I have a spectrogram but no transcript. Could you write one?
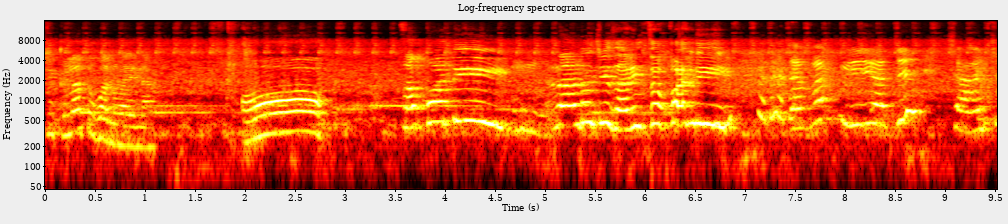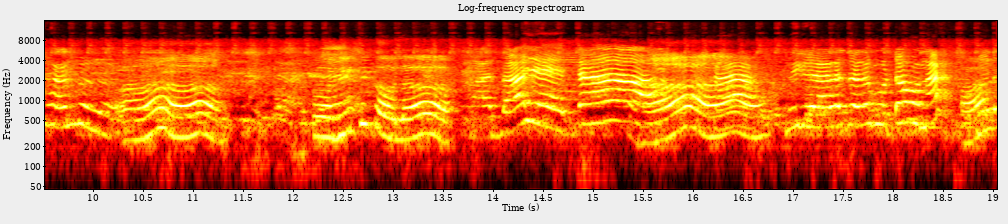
शिकला तू बनवायला. हो चपाती. लाडूची झाली चपाती. हा. कोणी शिकवलं. हा. मी गिळायला जरा मोठा होणार. हा? मला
